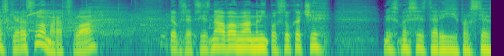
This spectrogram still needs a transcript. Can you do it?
Byla Skiaracula Maracula. Dobře, přiznávám vám, milí posluchači, my jsme si tady prostě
